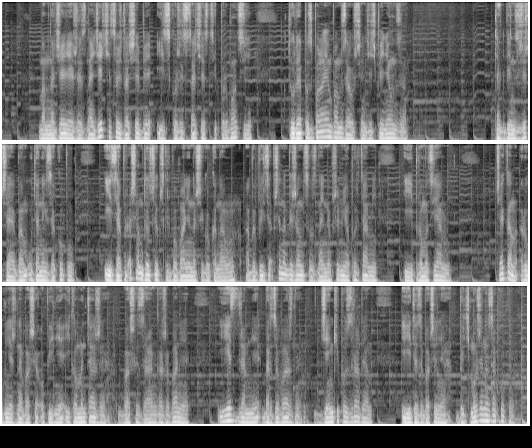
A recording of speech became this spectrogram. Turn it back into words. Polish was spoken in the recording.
Mam nadzieję, że znajdziecie coś dla siebie i skorzystacie z tych promocji, które pozwalają Wam zaoszczędzić pieniądze. Tak więc życzę Wam udanych zakupów i zapraszam do subskrybowania naszego kanału, aby być zawsze na bieżąco z najnowszymi ofertami i promocjami. Czekam również na Wasze opinie i komentarze. Wasze zaangażowanie jest dla mnie bardzo ważne. Dzięki, pozdrawiam i do zobaczenia być może na zakupach.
